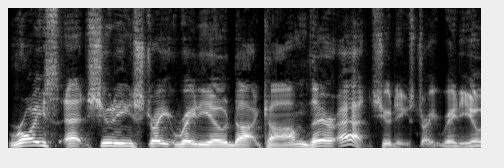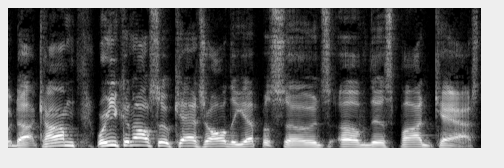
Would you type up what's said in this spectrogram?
Royce at shootingstraightradio.com. They're at shootingstraightradio.com, where you can also catch all the episodes of this podcast.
